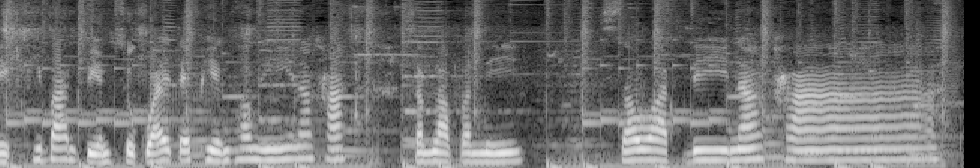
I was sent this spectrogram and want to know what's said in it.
ด็กๆ ที่บ้านเปี่ยมสุขไว้แต่เพียงเท่านี้นะคะสำหรับวันนี้ สวัสดีนะคะ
